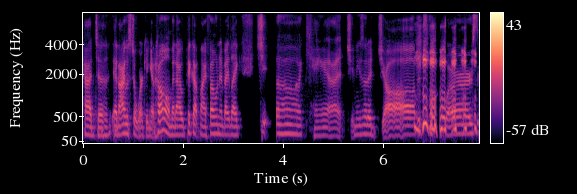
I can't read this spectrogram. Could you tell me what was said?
had to, and I was still working at home, and I would pick up my phone and be like, "Oh, I can't. Jenny's at a job. It's the worst.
